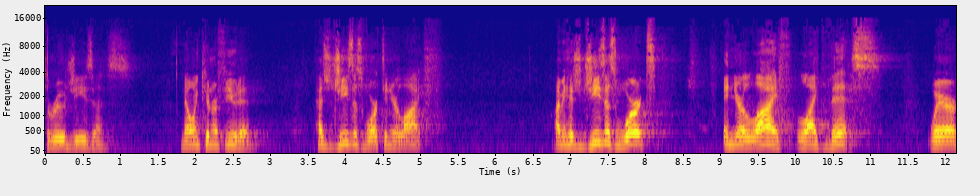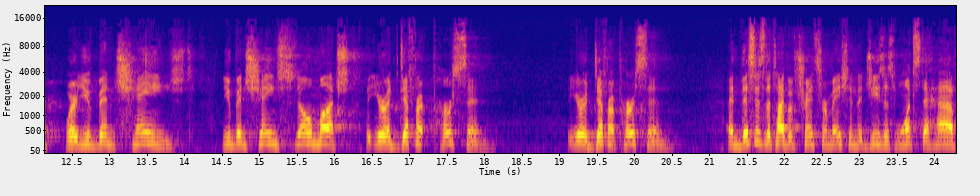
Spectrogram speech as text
through Jesus. No one can refute it. Has Jesus worked in your life? I mean, has Jesus worked in your life like this, where, where you've been changed? You've been changed so much that you're a different person. That you're a different person. And this is the type of transformation that Jesus wants to have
